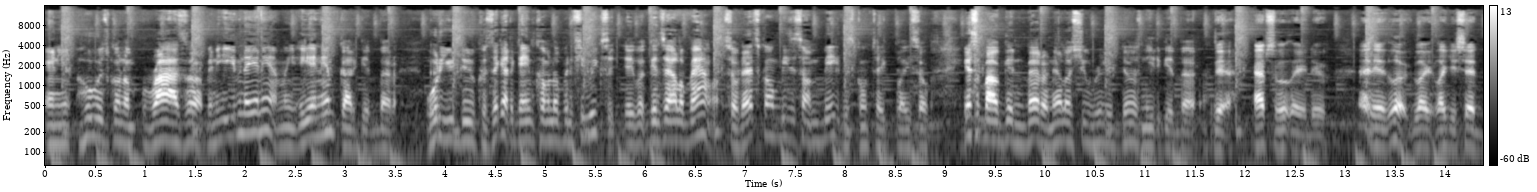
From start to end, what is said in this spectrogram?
and who is going to rise up. And even A&M, I mean, A&M's got to get better. What do you do? Because they got a game coming up in a few weeks against Alabama. So that's going to be something big that's going to take place. So it's about getting better, and LSU really does need to get better. Yeah, absolutely they do. And it, look, like like you said,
